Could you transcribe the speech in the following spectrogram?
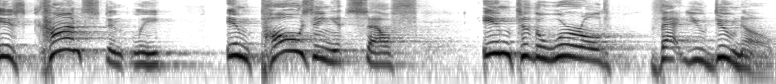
is constantly imposing itself into the world that you do know.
